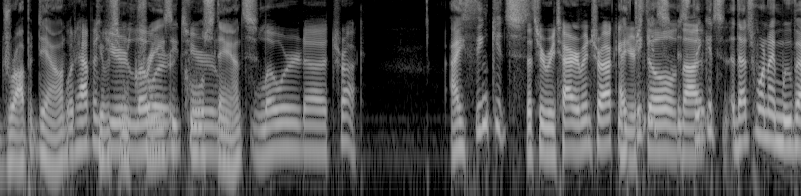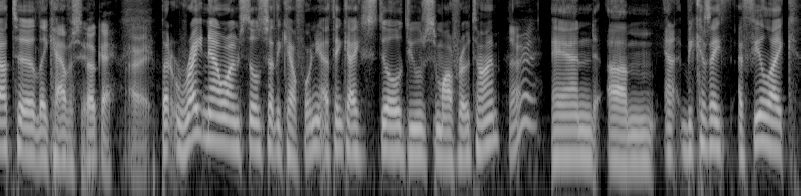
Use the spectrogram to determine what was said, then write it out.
drop it down. What happened Give to your some lower, crazy cool your stance. lowered uh, truck? I think it's. That's your retirement truck, and I you're still not. I think it's. That's when I move out to Lake Havasu. okay. All right. But right now, I'm still in Southern California. I think I still do some off-road time. All right. And um, and because I I feel like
